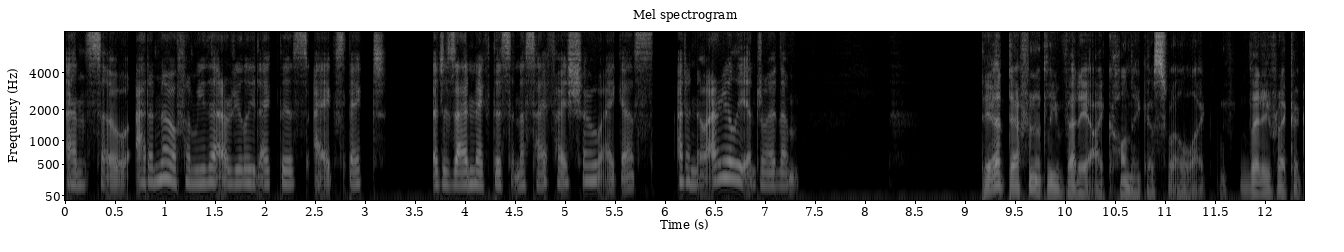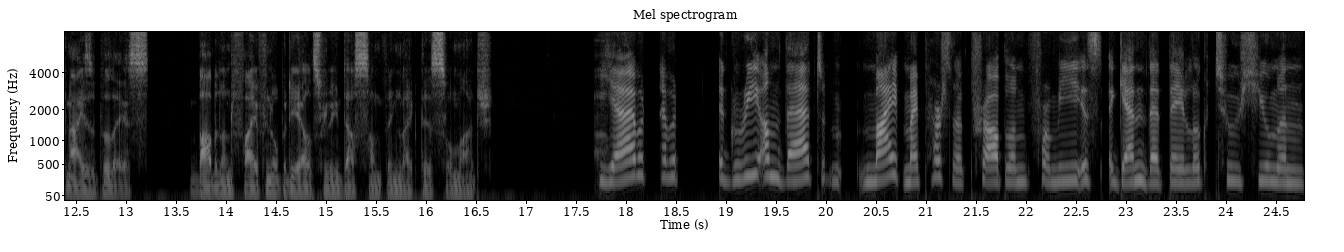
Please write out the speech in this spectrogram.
and so I don't know. For me, that I really like this. I expect a design like this in a sci-fi show. I guess I don't know. I really enjoy them. They are definitely very iconic as well, like very recognizable as Babylon Five. Nobody else really does something like this so much. Yeah, I would I would agree on that. My my personal problem for me is again that they look too human.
